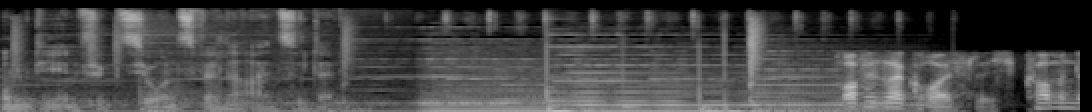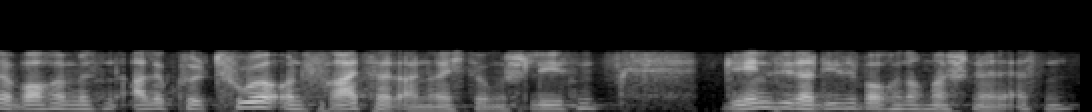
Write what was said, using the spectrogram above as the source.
um die Infektionswelle einzudämmen. Professor Kreuslich, kommende Woche müssen alle Kultur- und Freizeiteinrichtungen schließen. Gehen Sie da diese Woche nochmal schnell essen?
